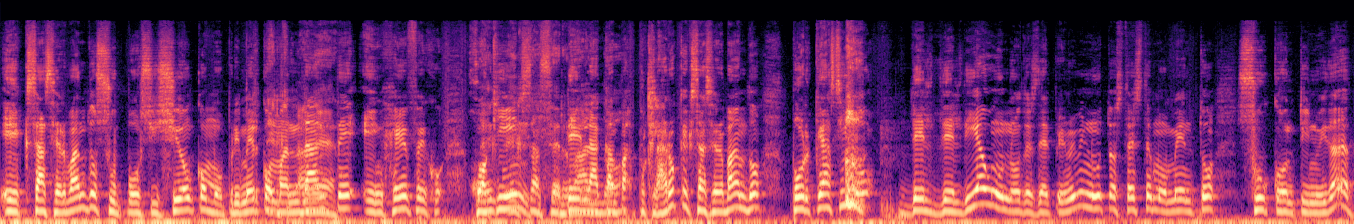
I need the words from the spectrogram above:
exacerbando su posición como primer comandante en jefe, Jo- Joaquín, de la campaña. Pues claro que exacerbando, porque ha sido del, del día uno, desde el primer minuto hasta este momento, su continuidad.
